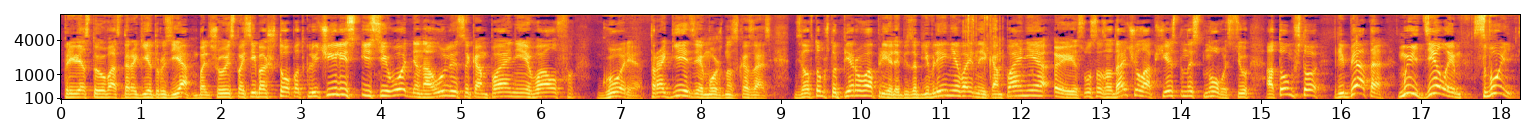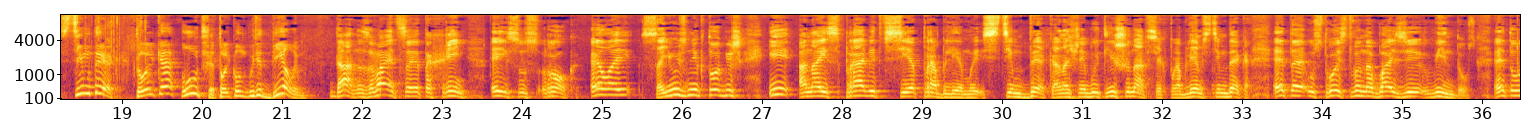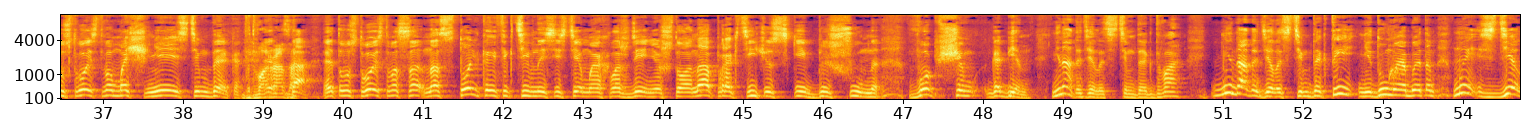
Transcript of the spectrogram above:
Приветствую вас, дорогие друзья. Большое спасибо, что подключились. И сегодня на улице компании Valve горе, трагедия, можно сказать. Дело в том, что 1 апреля без объявления войны компания Asus озадачила общественность новостью о том, что, ребята, мы делаем свой Steam Deck, только лучше, только он будет белым. Да, называется эта хрень Asus ROG Ally, союзник, то бишь, и она исправит все проблемы Steam Deck. Она, точнее, будет лишена всех проблем Steam Deck. Это устройство на базе Windows. Это устройство мощнее Steam Deck. В два Э, раза. Да, это устройство с настолько эффективной системой охлаждения, что она практически бесшумна. В общем, Габен, не надо делать Steam Deck 2, не надо делать Steam Deck 3, не думай об этом. Мы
